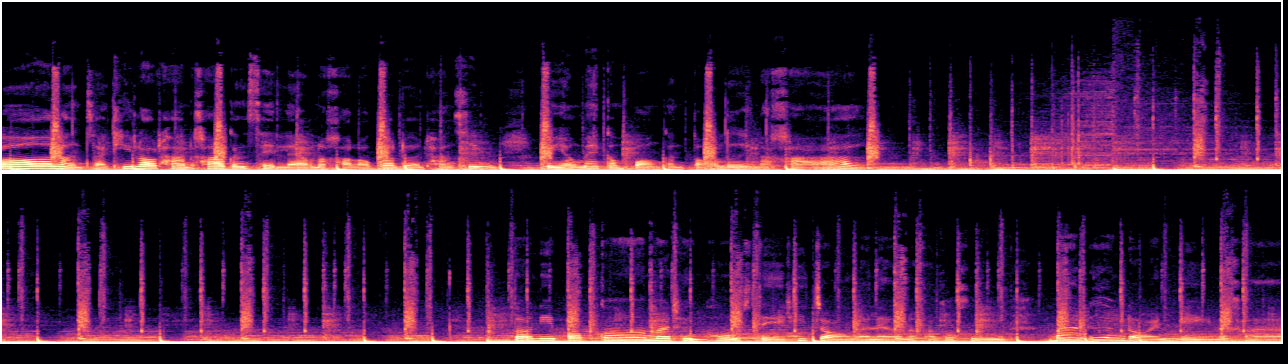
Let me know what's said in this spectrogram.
ก็หลังจากที่เราทานข้าวกันเสร็จแล้วนะคะ เราก็เดินทางขึ้นไปยังแม่กำปองกันต่อเลยนะคะตอนนี้ป๊อปก็มาถึงโฮมสเตย์ที่จองไว้แล้วนะคะ ก็คือบ้านเอื้องดอยนั่นเองนะคะ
